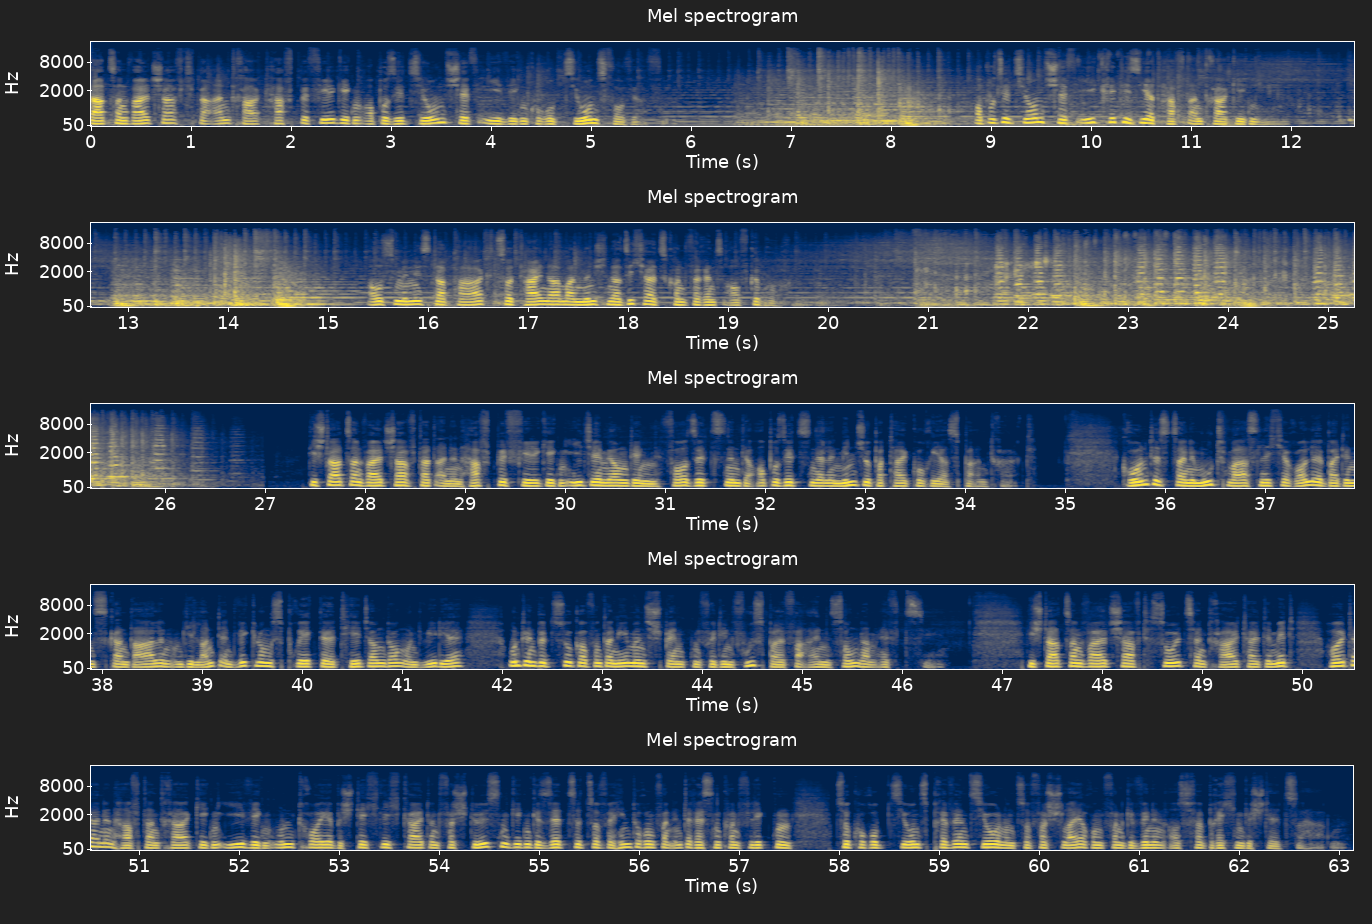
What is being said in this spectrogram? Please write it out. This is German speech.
Staatsanwaltschaft beantragt Haftbefehl gegen Oppositionschef I wegen Korruptionsvorwürfen. Oppositionschef I kritisiert Haftantrag gegen ihn. Außenminister Park zur Teilnahme an Münchner Sicherheitskonferenz aufgebrochen. Die Staatsanwaltschaft hat einen Haftbefehl gegen Lee Jae-myung, den Vorsitzenden der oppositionellen Minju-Partei Koreas, beantragt. Grund ist seine mutmaßliche Rolle bei den Skandalen um die Landentwicklungsprojekte Taejongdong und Widye und in Bezug auf Unternehmensspenden für den Fußballverein Songnam FC. Die Staatsanwaltschaft Seoul Zentral teilte mit, heute einen Haftantrag gegen I wegen Untreue, Bestechlichkeit und Verstößen gegen Gesetze zur Verhinderung von Interessenkonflikten, zur Korruptionsprävention und zur Verschleierung von Gewinnen aus Verbrechen gestellt zu haben.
